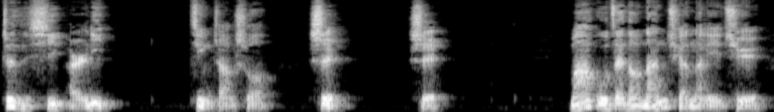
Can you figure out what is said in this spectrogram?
振膝而立。晋章说：“是，是。”马古再到南泉那里去，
